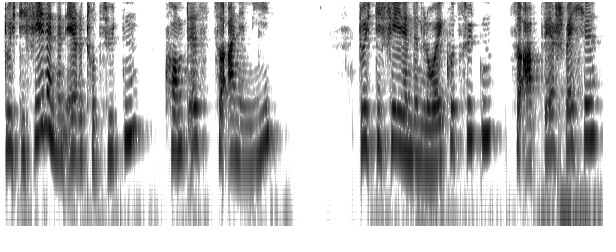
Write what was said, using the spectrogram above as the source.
Durch die fehlenden Erythrozyten kommt es zur Anämie, durch die fehlenden Leukozyten zur Abwehrschwäche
